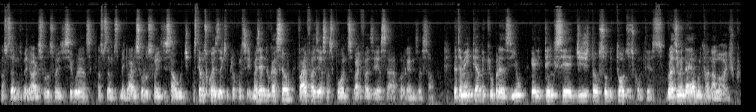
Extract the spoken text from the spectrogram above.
nós precisamos melhores soluções de segurança, nós precisamos melhores soluções de saúde. Nós temos coisas aqui para construir, mas a educação vai fazer essas pontes, vai fazer essa organização. Eu também entendo que o Brasil ele tem que ser digital sobre todos os contextos. O Brasil ainda é muito analógico.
